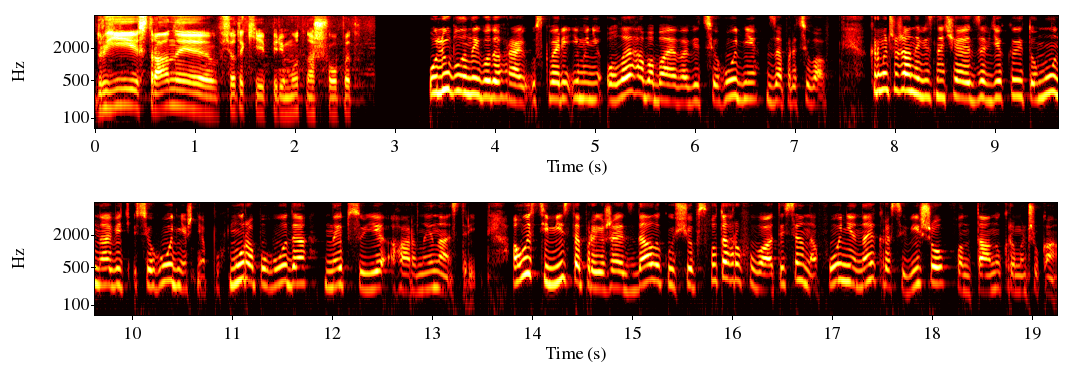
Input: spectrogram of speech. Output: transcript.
другие страны все-таки переймут наш опыт. Улюблений водограй у сквері імені Олега Бабаєва від сьогодні запрацював. Кременчужани відзначають завдяки тому навіть сьогоднішня похмура погода не псує гарний настрій. А гості міста приїжджають здалеку, щоб сфотографуватися на фоні найкрасивішого фонтану Кременчука.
